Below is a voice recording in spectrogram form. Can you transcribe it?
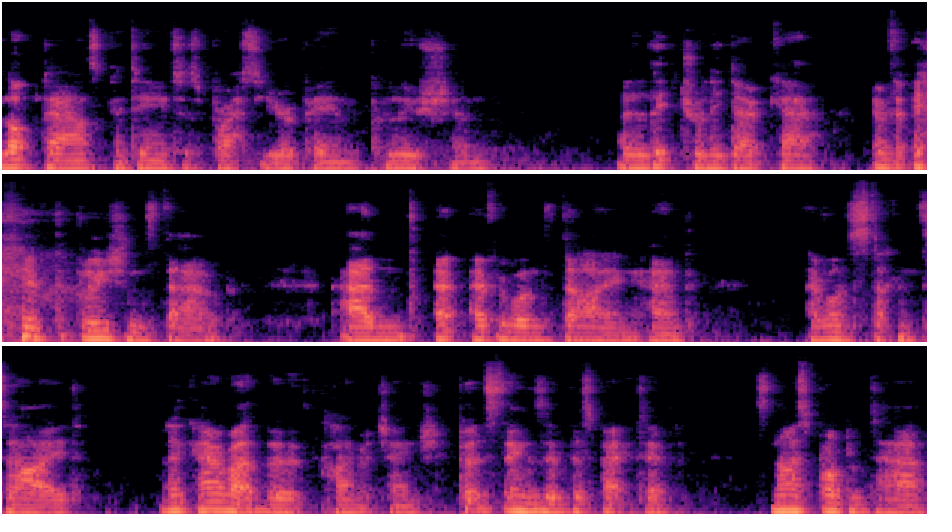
lockdowns continue to suppress European pollution. I literally don't care if if the pollution's down and everyone's dying and everyone's stuck inside. I don't care about the climate change. It puts things in perspective. It's a nice problem to have.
